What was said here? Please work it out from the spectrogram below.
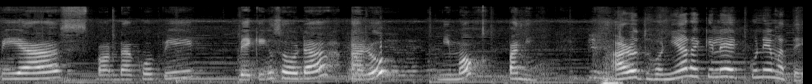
পিঁয়াজ বন্ধাকবি বেকিং চ'ডা আৰু নিমখ পানী। আৰু ধনিয়া থাকিলে কোনে মাতে?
